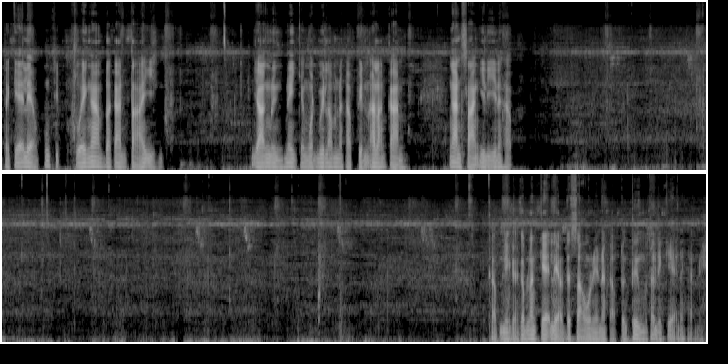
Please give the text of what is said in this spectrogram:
แต่แกะแล้วคงสิสวยงามประการตายอีก อย่างหนึ่งในจังหวัดบุรีรัมย์นะครับ เป็นอลังการงานสางอิลีนะครับ นี่ก็กำลังแกะแล้วแต่เสาเนี่ยนะครับตึงๆมาตั้งแต่แกะนะครับนี่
